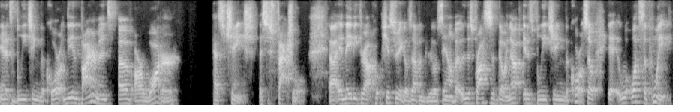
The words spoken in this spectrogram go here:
And it's bleaching the coral. The environment of our water has changed. That's just factual. Uh, and maybe throughout history it goes up and goes down, but in this process of going up, it is bleaching the coral. So, it, what's the point?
